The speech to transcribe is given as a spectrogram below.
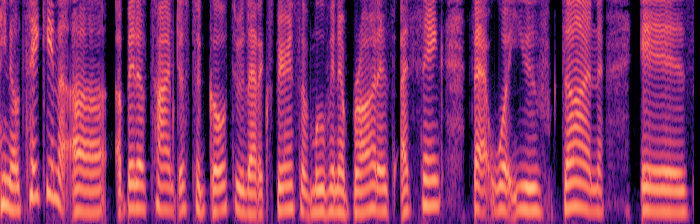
you know, taking a, a bit of time just to go through that experience of moving abroad is I think that what you've done is,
